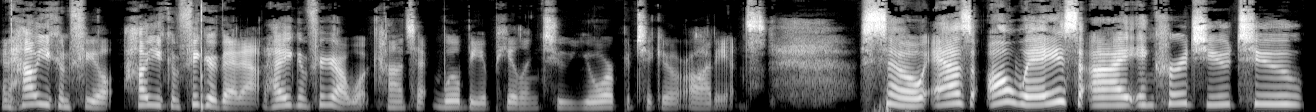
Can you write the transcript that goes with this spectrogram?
and how you can feel how you can figure that out how you can figure out what content will be appealing to your particular audience. So as always i encourage you to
